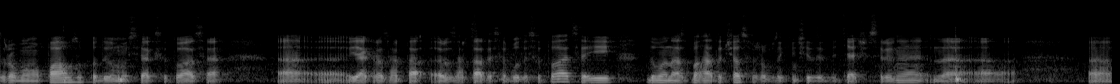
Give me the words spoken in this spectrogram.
зробимо паузу, подивимося, як ситуація, як розгорта, розгортатися буде ситуація. І думаю, у нас багато часу, щоб закінчити дитячі соревнування на.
